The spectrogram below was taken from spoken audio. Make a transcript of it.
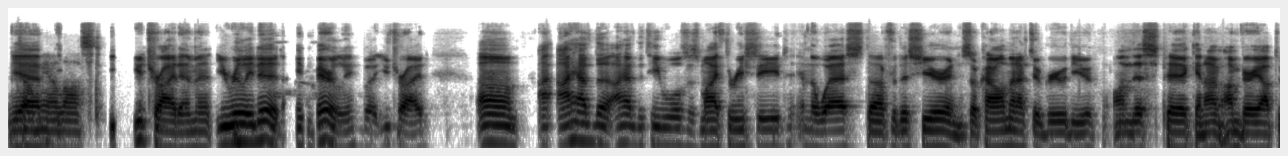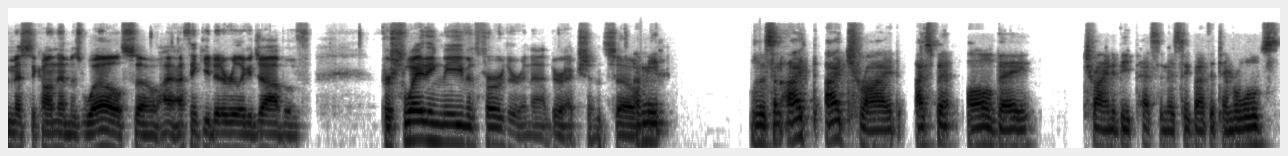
Yeah, Tell me I lost. You tried, Emmett. You really did. I mean, barely, but you tried. Um, I, I, have the I have the T Wolves as my three seed in the West uh, for this year, and so Kyle, I'm gonna have to agree with you on this pick, and I'm I'm very optimistic on them as well. So I, I think you did a really good job of persuading me even further in that direction. So I mean, listen, I I tried. I spent all day trying to be pessimistic about the Timberwolves,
